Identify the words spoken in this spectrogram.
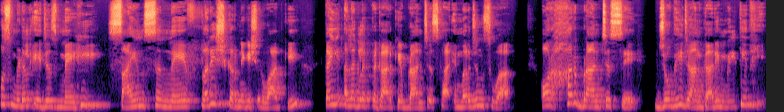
उस मिडिल एजेस में ही साइंस ने फ्लरिश करने की शुरुआत की। कई अलग अलग प्रकार के ब्रांचेस का इमरजेंस हुआ और हर ब्रांचेस से जो भी जानकारी मिलती थी,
